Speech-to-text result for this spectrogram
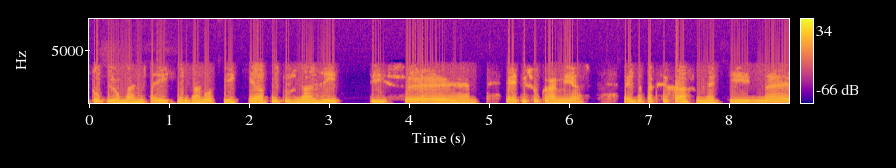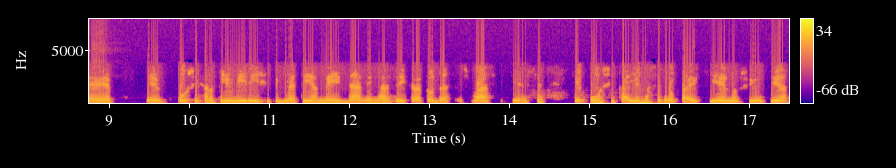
το οποίο μάλιστα είχε οργανωθεί και από τους Ναζί της, ε, ε, της Ουκρανίας. Ε, δεν θα ξεχάσουμε την, ε, ε, πώς είχαν πλημμυρίσει την πλατεία με οι Ναζί κρατώντας σβάστηκες και πώς η καλή μας Ευρωπαϊκή Ένωση η οποία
